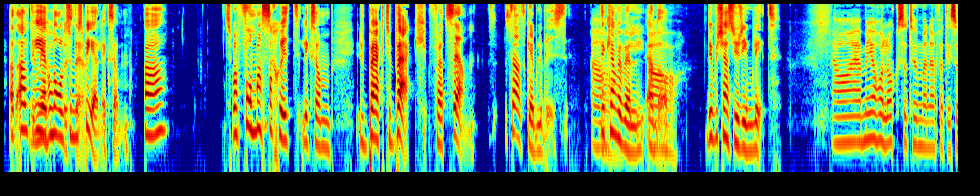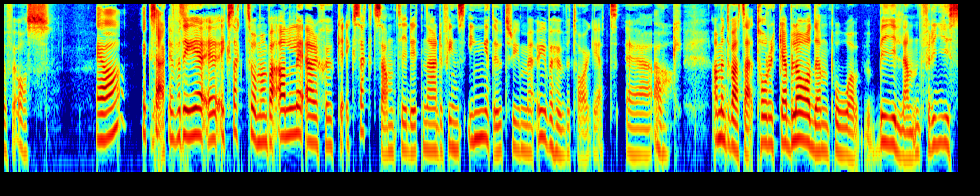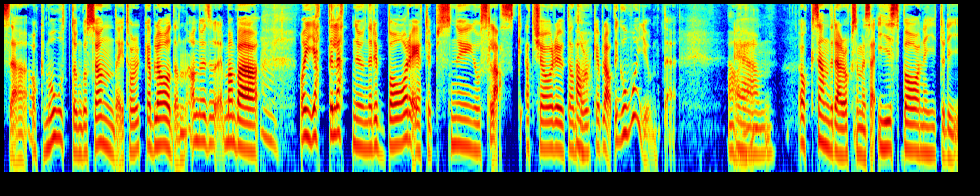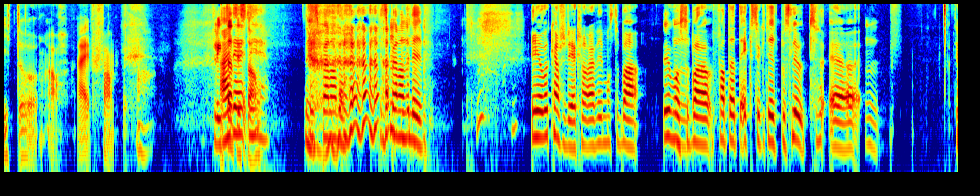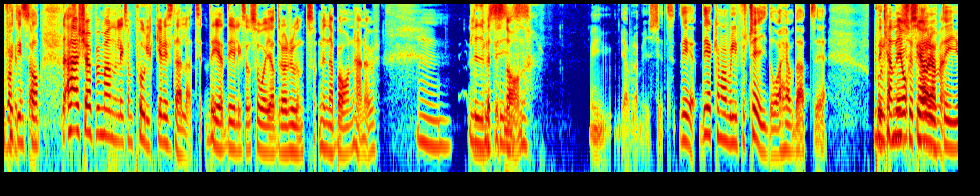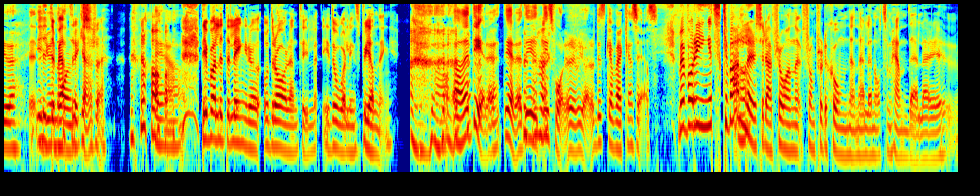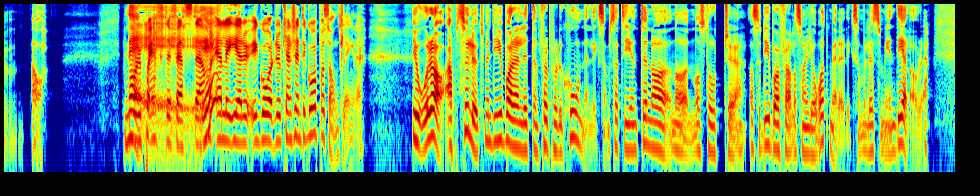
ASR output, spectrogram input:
Att allt ja, är ett nollsummespel liksom. Ja. Så man får massa skit liksom back to back för att sen, sen ska det bli bevis. Oh. Det kan vi väl ändå... Det känns ju rimligt. Ja, men jag håller också tummarna för att det är så för oss. Ja, Exakt. För det är eh, exakt så. Man bara, alla är sjuka exakt samtidigt när det finns inget utrymme överhuvudtaget. Eh, ja. Och ja, men det var så här, torka bladen på bilen, frysa och motorn går sönder i torka bladen. Man bara... Mm. Och jättelätt nu när det bara är typ snö och slask att köra utan ja. torka blad. Det går ju inte. Ja, ja. Um, och sen det där också med så här isbanor hit och dit. Och, ja, nej, för fan. Flytta Nej, det, till stan. Det, det, är spännande. Det är spännande liv. Det var kanske det, Klara. Vi måste bara, vi måste mm. bara fatta ett exekutivt beslut. Eh, mm. Till stan. Det här köper man liksom pulker istället. Det, det är liksom så jag drar runt mina barn här nu. Mm, Livet precis. i stan. Det är ju jävla mysigt. Det, det kan man väl i och för sig då hävda att eh, Det kan ni pulkmyset också här göra, ute men är ju, är lite ju bättre kanske. Ja. Det är bara lite längre att dra den till idolinspelning. Ja, det är det. Det är, det. Det, är, det är svårare att göra, det ska verkligen sägas. Men var det inget skvaller sådär från, från produktionen eller något som hände? Eller, ja. Var du på efterfesten? Eller är du, igår, du kanske inte går på sånt längre? Jo då, absolut, men det är ju bara en liten för produktionen. Liksom. Så att det är ju inte något nå, nå stort... eh, Alltså det är ju bara för alla som har jobbat med det, liksom, eller som är en del av det.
